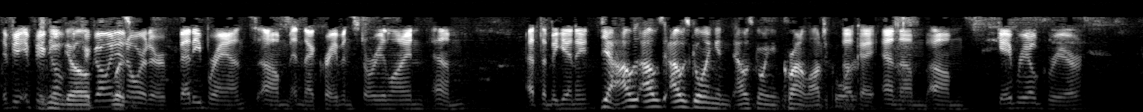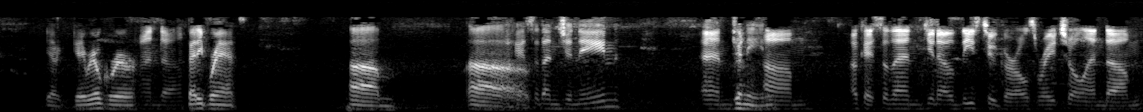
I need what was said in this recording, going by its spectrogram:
If you if you're, go, if you're going listen. in order, Betty Brant, um, in that Kraven storyline, um, at the beginning. yeah, I was, I was, I was going in, I was going in chronological order. Okay, and um, um, Gabriel Greer Yeah, Gabriel Greer, and uh, Betty Brant, um, uh, okay, so then Janine and Janine. Um, okay, so then you know these two girls, Rachel and um,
